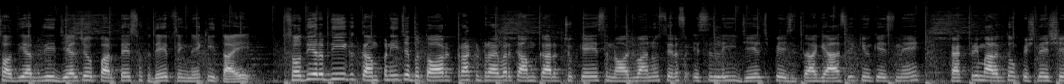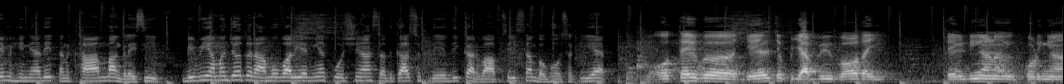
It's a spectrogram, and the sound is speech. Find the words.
ਸਾਊਦੀ ਅਰਬ ਦੀ ਜੇਲ੍ਹ 'ਚੋਂ ਪਰਤੇ ਸੁਖਦੇਵ ਸਿੰਘ ਨੇ ਕੀਤਾ ਹੈ ਸਾਊਦੀ ਅਰਬ ਦੀ ਇੱਕ ਕੰਪਨੀ 'ਚ ਬਤੌਰ ਟਰੱਕ ਡਰਾਈਵਰ ਕੰਮ ਕਰ ਚੁੱਕੇ ਇਸ ਨੌਜਵਾਨ ਨੂੰ ਸਿਰਫ ਇਸ ਲਈ ਜੇਲ੍ਹ 'ਚ ਭੇਜ ਦਿੱਤਾ ਗਿਆ ਸੀ ਕਿਉਂਕਿ ਇਸਨੇ ਫੈਕਟਰੀ ਮਾਲਕ ਤੋਂ ਪਿਛਲੇ 6 ਮਹੀਨਿਆਂ ਦੀ ਤਨਖਾਹ ਮੰਗ ਲਈ ਸੀ। ਬੀਬੀ ਅਮਨਜੋਤ ਰਾਮੋਵਾਲੀਆ ਦੀਆਂ ਕੋਸ਼ਿਸ਼ਾਂ ਸਦਕਾ ਸੁਖਦੇਵ ਦੀ ਘਰ ਵਾਪਸੀ ਸੰਭਵ ਹੋ ਸਕੀ ਹੈ। ਉੱਥੇ ਜੇਲ੍ਹ 'ਚ ਪੰਜਾਬੀ ਬਹੁਤ ਆਈ। ਤੇ ਇੰਡੀਅਨ ਕੁੜੀਆਂ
